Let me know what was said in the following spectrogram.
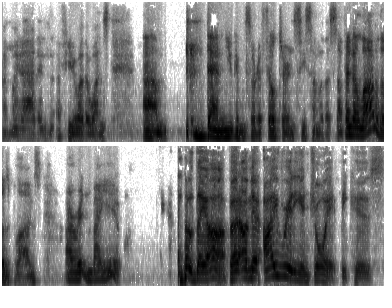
I might add in a few other ones, um, then you can sort of filter and see some of the stuff. And a lot of those blogs are written by you. Oh, they are. But I mean, I really enjoy it because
